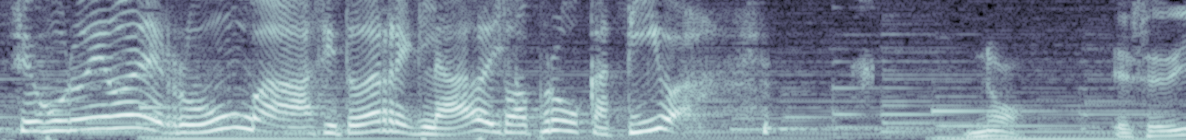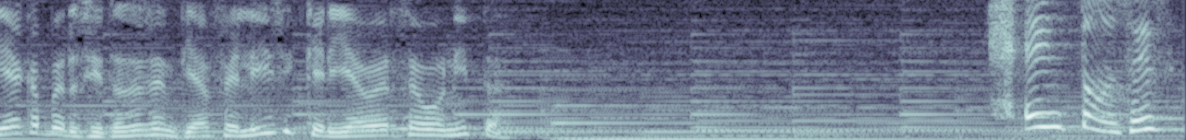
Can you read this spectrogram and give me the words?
seguro iba de rumba, así toda arreglada y toda provocativa. No, ese día Caperucita se sentía feliz y quería verse bonita. Entonces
